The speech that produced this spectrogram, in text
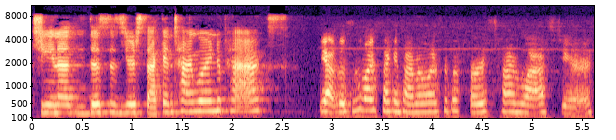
Gina, this is your second time going to PAX. Yeah, this is my second time. I went for the first time last year,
